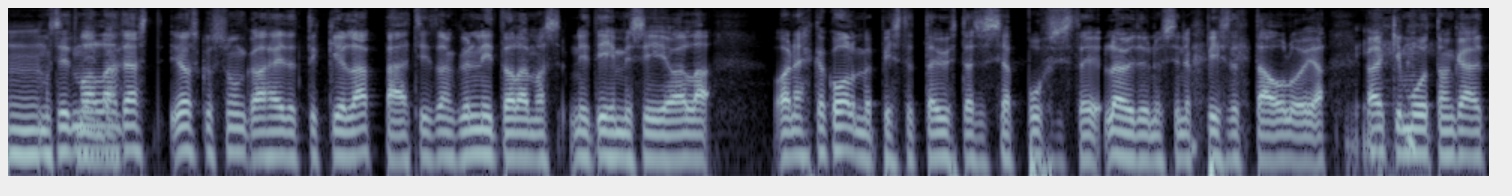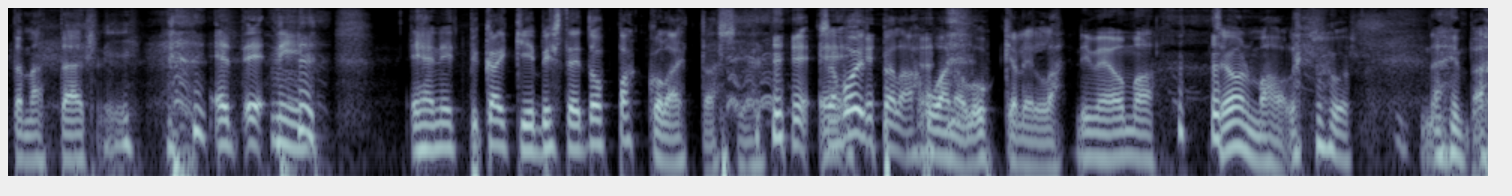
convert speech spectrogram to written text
Mm, Mutta sitten me ollaan tästä joskus sunkaan heitettykin läppää, että siitä on kyllä niitä olemassa niitä ihmisiä, joilla on ehkä kolme pistettä yhteensä sieltä pussista löytynyt sinne pistetauluun ja kaikki muut on käyttämättä. Et, Et, et, niin. Eihän niitä kaikkia pisteitä ole pakko laittaa siihen. Sä voit pelaa huono lukkelilla. nimenomaan, Se on mahdollisuus. näinpä.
